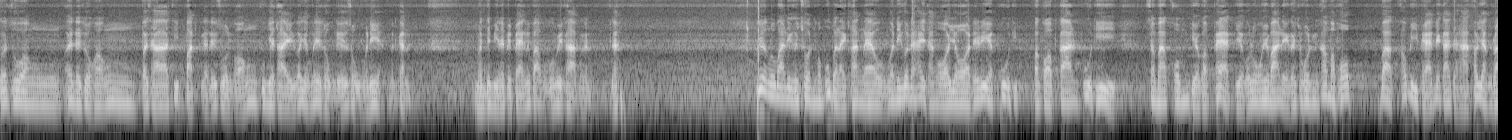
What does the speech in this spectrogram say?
กระทรวงในส่วนของประชาธิปัตย์กับในส่วนของภูมิใจไทยก็ยังไม่ได้ส่งเดี๋ยวส่งวันนี้เหมือนกัน มันจะมีอะไรเปลี่ยนแปลงหรือเปล่าผมก็ไม่ทราบเหมือนกันนะเรื่องโรงพยาบาลเอกชนผมพูดไปหลายครั้งแล้ว วันนี้ก็ได้ให้ทางออยได้เรียกผู้ที่ประกอบการผู้ที่สมาคมเกี่ยวกับแพทย์เกี่ยวกับโรงพยาบาลเอกชนเข้ามาพบว่าเขามีแผนในการจัดหาเขาอย่างไร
